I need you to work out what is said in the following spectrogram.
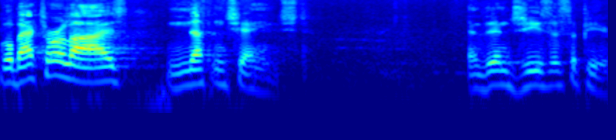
go back to our lives. Nothing changed. And then Jesus appears,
